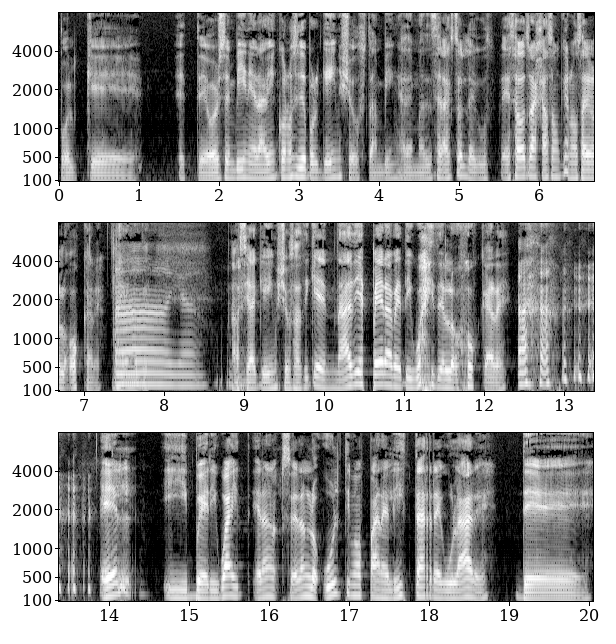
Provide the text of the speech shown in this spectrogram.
Porque este Orson Bean era bien conocido por game shows también. Además de ser actor, le esa otra razón que no salió los Oscars. Ah, ya. Hacía game shows. Así que nadie espera a Betty White en los Oscars. Ajá. Él y Betty White eran, eran los últimos panelistas regulares de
